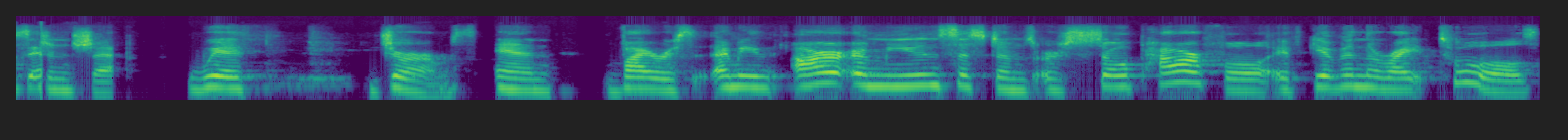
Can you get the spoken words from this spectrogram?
relationship with germs and viruses. I mean, our immune systems are so powerful if given the right tools.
